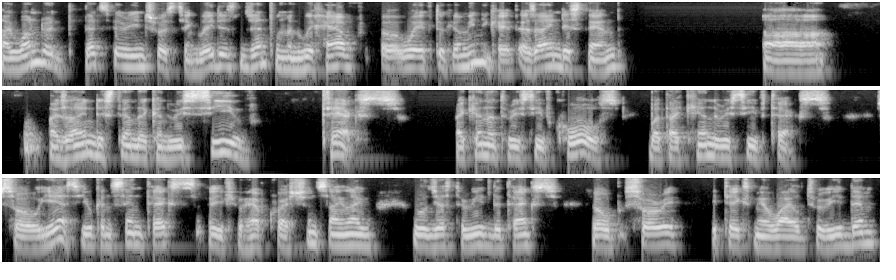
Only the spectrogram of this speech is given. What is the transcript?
I wondered, that's very interesting. Ladies and gentlemen, we have a way to communicate. As I understand, uh, as I understand, I can receive texts. I cannot receive calls, but I can receive texts. So yes, you can send texts if you have questions, and I will just read the texts. so sorry, it takes me a while to read them,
